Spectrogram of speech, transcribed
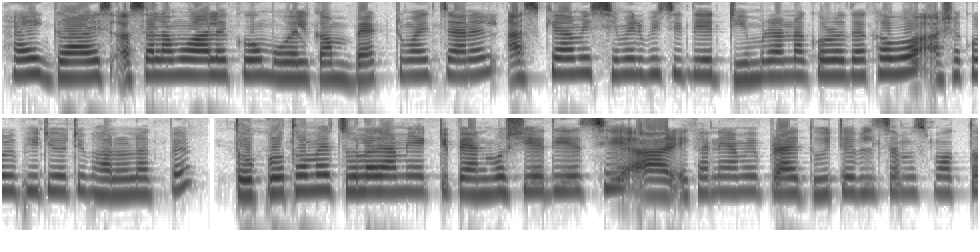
হাই গাইস আসসালামু আলাইকুম welcome back to my channel আজকে আমি সিমের বিচি দিয়ে ডিম রান্না করে দেখাবো। আশা করি ভিডিওটি ভালো লাগবে। তো প্রথমে চুলায় আমি একটি প্যান বসিয়ে দিয়েছি, আর এখানে আমি প্রায় দুই টেবিল চামচ মতো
